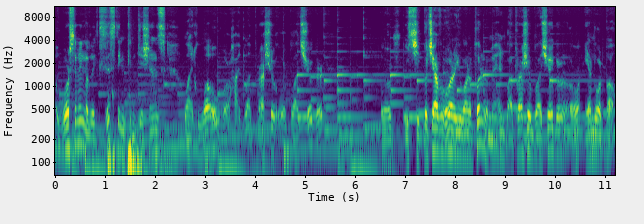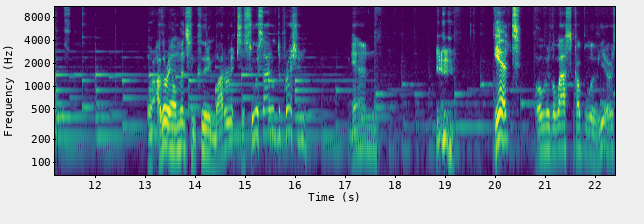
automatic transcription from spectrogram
a worsening of existing conditions like low or high blood pressure or blood sugar, or whichever order you want to put them in, blood pressure, blood sugar, or, and or both, or other ailments including moderate to suicidal depression, and it over the last couple of years,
